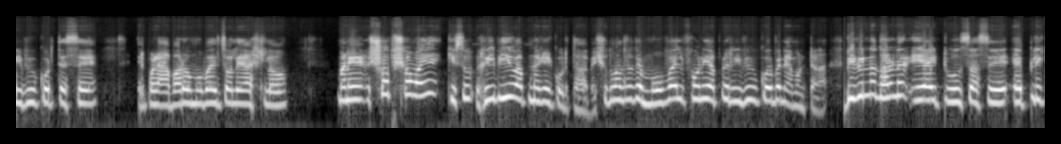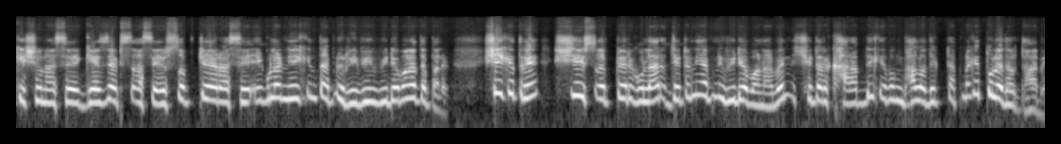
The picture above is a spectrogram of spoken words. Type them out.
রিভিউ করতেছে, এরপরে আবারও মোবাইল চলে আসলো। মানে সব সময় কিছু রিভিউ আপনাকে করতে হবে। শুধুমাত্র যে মোবাইল ফোনই আপনি রিভিউ করবেন এমনটা না। বিভিন্ন ধরনের এআই টুলস আছে অ্যাপ্লিকেশন আছে গ্যাজেটস আছে সফটওয়্যার আছে, এগুলো নিয়ে কিন্তু আপনি রিভিউ ভিডিও বানাতে পারেন। সেই ক্ষেত্রে সেই সফটওয়্যারগুলোর যেটা নিয়ে আপনি ভিডিও বানাবেন, সেটার খারাপ দিক এবং ভালো দিকটা আপনাকে তুলে ধরতে হবে।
